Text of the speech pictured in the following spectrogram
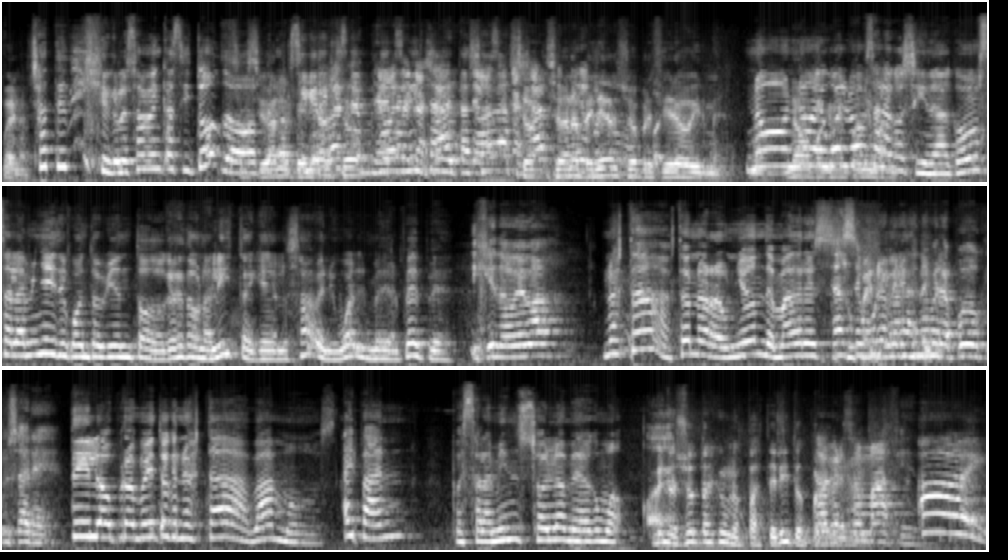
Bueno, Ya te dije que lo saben casi todos. Si se van a Pero pelear, querés yo- que ¿Te dé vas la a lista callar? ¿Te detallada. vas a se, callar? se van a pelear, yo prefiero irme. No, no, igual me vamos a la cocina. Comemos a la miña y te cuento bien todo. ¿Querés dar una lista? Que lo saben, igual, medio al Pepe. ¿Y Genoveva? No está, está en una reunión de madres ¿Estás segura que no me la puedo cruzar, eh? Te lo prometo que no está, vamos. ¿Hay pan? Pues Salamín solo me da como... Bueno, yo traje unos pastelitos No, para pero son muffins. ¡Ay!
